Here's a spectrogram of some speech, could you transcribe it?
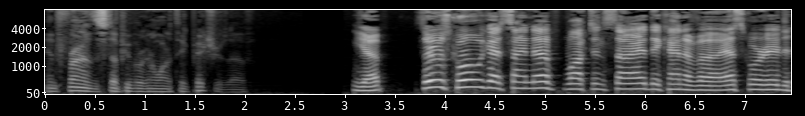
in front of the stuff people are going to want to take pictures of. Yep. So it was cool. We got signed up, walked inside. They kind of uh, escorted,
